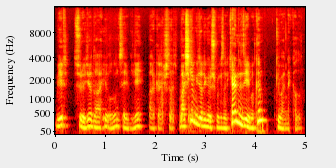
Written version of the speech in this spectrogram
bir sürece dahil olun sevgili arkadaşlar. Başka bir videoda görüşmek üzere. Kendinize iyi bakın. Güvenle kalın.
